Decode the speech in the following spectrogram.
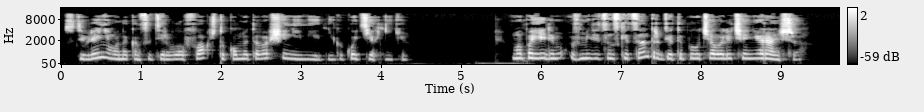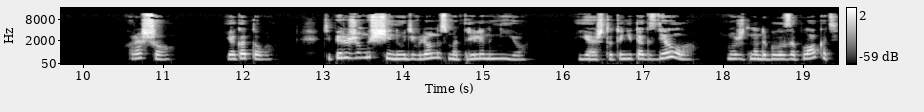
С удивлением она констатировала факт, что комната вообще не имеет никакой техники. Мы поедем в медицинский центр, где ты получала лечение раньше. Хорошо. Я готова. Теперь уже мужчины удивленно смотрели на нее. Я что-то не так сделала? Может, надо было заплакать?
